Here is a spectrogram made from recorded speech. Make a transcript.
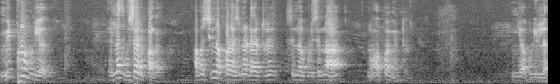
மீட் பண்ண முடியாது எல்லாத்தையும் விசாரிப்பாங்க அப்போ சின்ன பட சின்ன டேரக்டர் சின்ன ப்ரொடியூசர்னா நோ அப்பாயின்மெண்ட் இங்கே அப்படி இல்லை.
